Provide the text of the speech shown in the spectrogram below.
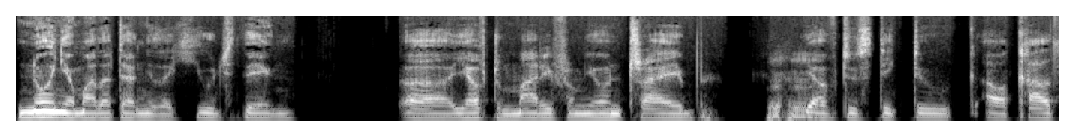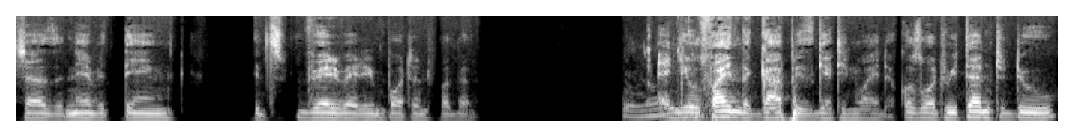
knowing your mother tongue is a huge thing. Uh, you have to marry from your own tribe. Mhm. you have to stick to our cultures and everything. It's very very important for them. And you'll find the gap is getting wider because what we tend to do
